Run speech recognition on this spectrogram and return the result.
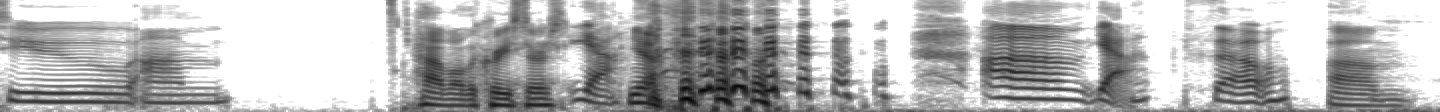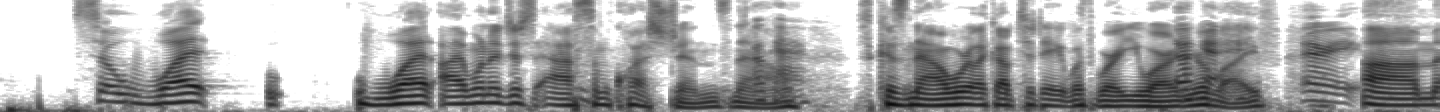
to um Have all the creasters. yeah Yeah. um yeah so um. So what? What I want to just ask some questions now, Okay. because now we're like up to date with where you are in your life. all right Um,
